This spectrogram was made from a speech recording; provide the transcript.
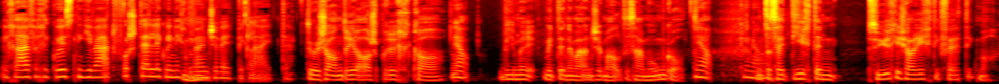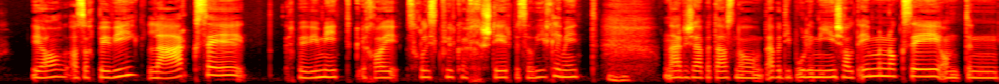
Ich habe einfach eine gewisse Wertvorstellung, wenn ich mhm. Menschen begleiten will. Du hast andere Ansprüche gehabt, ja. wie man mit diesen Menschen im Altersheim umgeht. Ja, genau. Und das hat dich dann psychisch auch richtig fertig gemacht? Ja, also ich bin wie leer gesehen. Ich bin wie mit, ich habe so das Gefühl, ich sterbe so wie mit. Mhm. Und dann ist eben das noch, eben die Bulimie ist halt immer noch gesehen und dann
